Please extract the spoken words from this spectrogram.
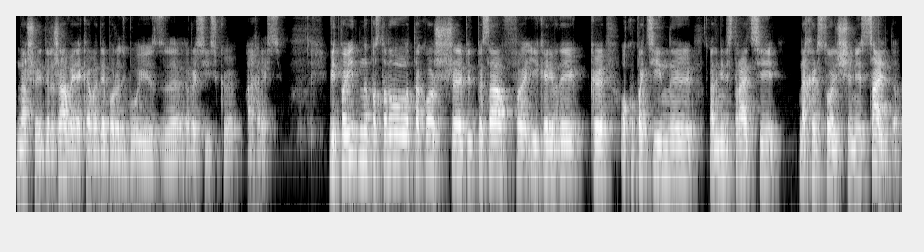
нашої держави, яка веде боротьбу із російською агресією. Відповідну постанову також е, підписав і керівник окупаційної адміністрації на Херсонщині Сальдо.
